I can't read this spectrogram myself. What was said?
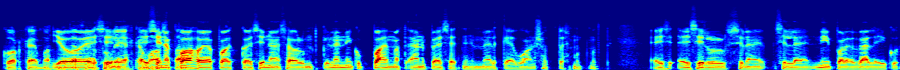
korkeimmat, Joo, mitä ei, siinä, ehkä ei siinä pahoja paikkoja sinänsä ollut, mutta kyllä niin kuin pahimmat NPCt niin melkein one-shottas, mutta, mutta ei, ei sillä ollut silleen, silleen niin paljon väliä, kun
